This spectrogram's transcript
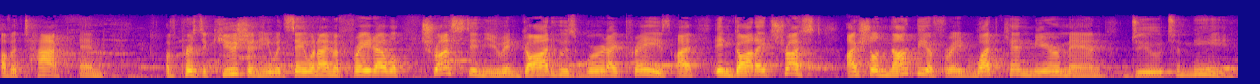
of attack and of persecution, he would say, When I'm afraid, I will trust in you. In God, whose word I praise. I, in God I trust. I shall not be afraid. What can mere man do to me?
